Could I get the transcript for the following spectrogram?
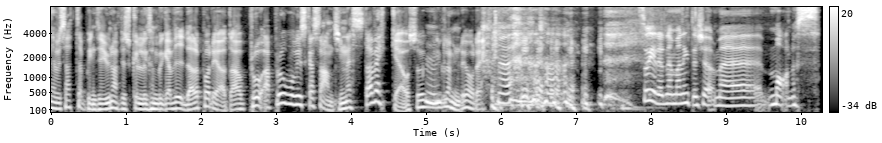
när vi satt där på intervjun att vi skulle liksom bygga vidare på det. Att apro- apropå Viskasand så nästa vecka och så glömde jag det. Så är det när man inte kör med manus.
